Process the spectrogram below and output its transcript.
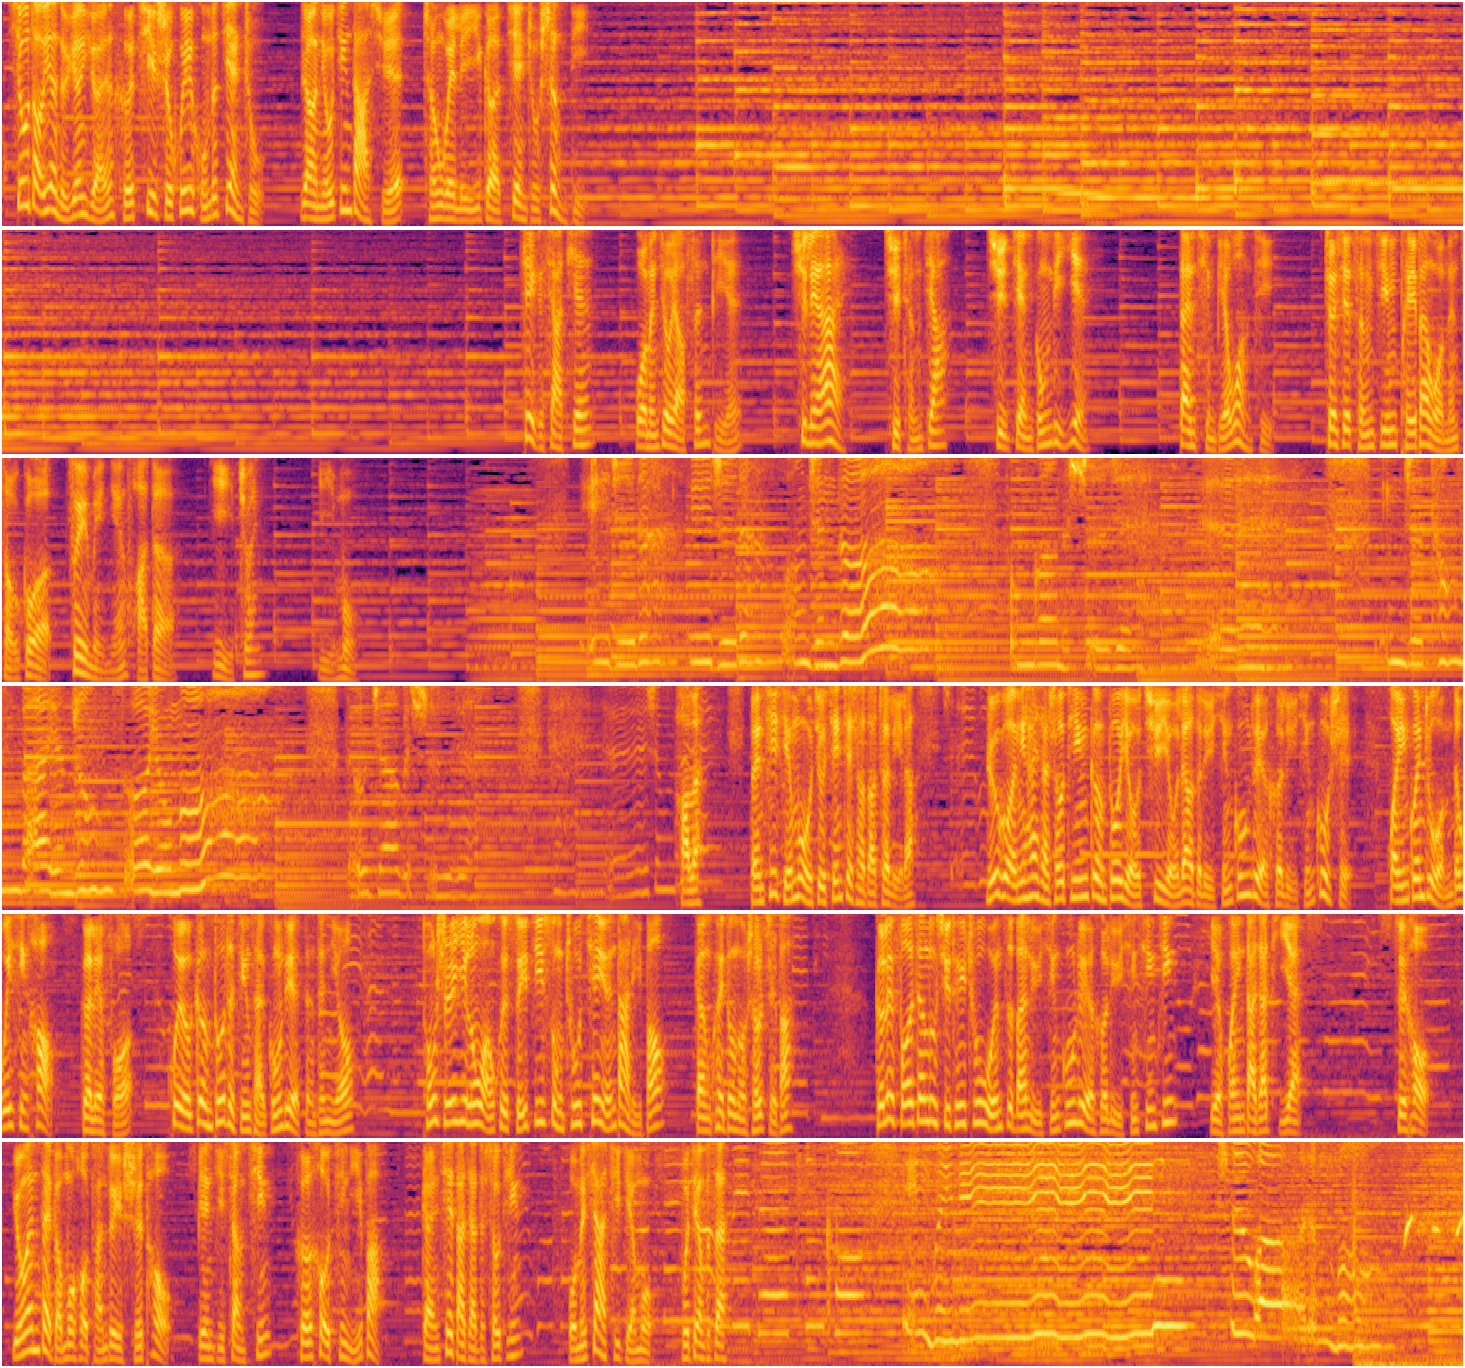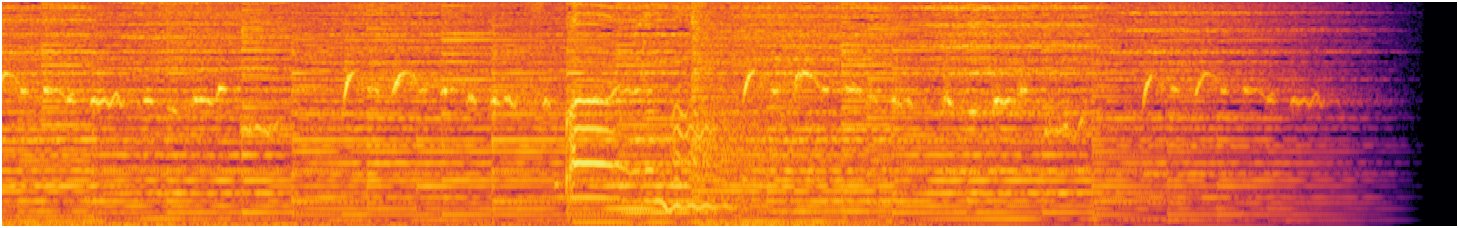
修道院的渊源和气势恢宏的建筑，让牛津大学成为了一个建筑圣地。”这个夏天，我们就要分别，去恋爱，去成家，去建功立业。但请别忘记，这些曾经陪伴我们走过最美年华的一砖一木。一直的，一直的往前走，疯狂的世界，迎着痛，把眼中所有梦都交给时间。好了，本期节目就先介绍到这里了。如果您还想收听更多有趣有料的旅行攻略和旅行故事，欢迎关注我们的微信号“格列佛”，会有更多的精彩攻略等着你哦。同时，翼龙网会随机送出千元大礼包，赶快动动手指吧！格列佛将陆续推出文字版旅行攻略和旅行心经，也欢迎大家体验。最后，永安代表幕后团队石头、编辑上清和后期泥巴，感谢大家的收听。我们下期节目不见不散。因为你是我的梦。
